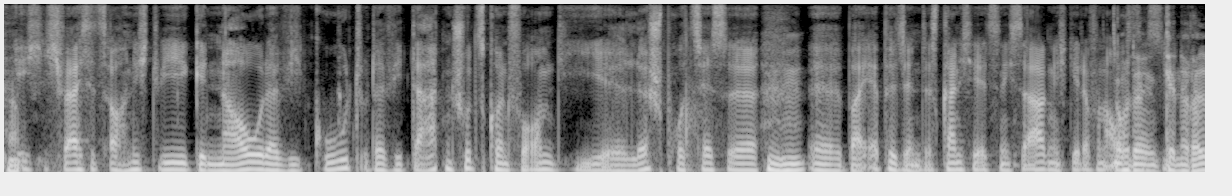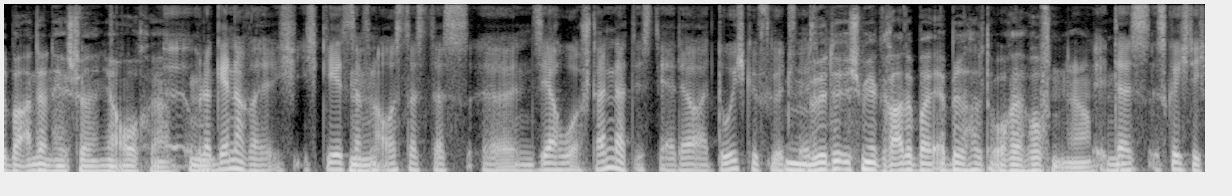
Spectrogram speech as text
Ja. Ich, ich weiß jetzt auch nicht, wie genau oder wie gut oder wie datenschutzkonform die äh, Löschprozesse mhm. äh, bei Apple sind. Das kann ich dir jetzt nicht sagen. Ich gehe davon aus. Oder generell bei anderen Herstellern ja auch. Ja. Äh, oder mhm. generell. Ich, ich gehe jetzt davon mhm. aus, dass das äh, ein sehr hoher Standard ist, der da durchgeführt wird. Würde ich mir gerade bei Apple halt auch erhoffen, ja. Äh, das ist richtig.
